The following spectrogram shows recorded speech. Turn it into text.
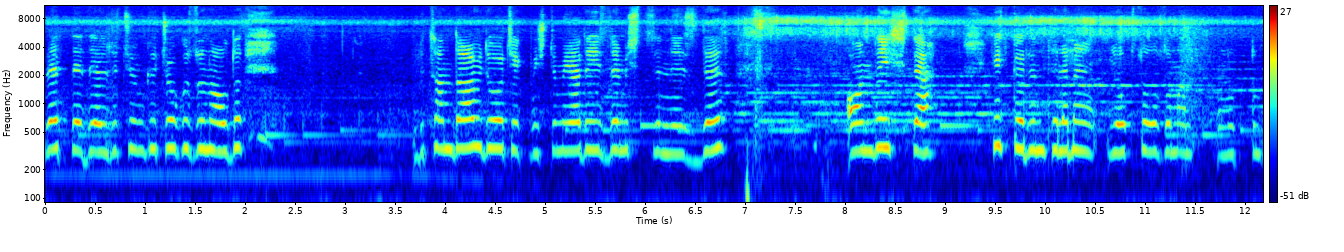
reddedildi çünkü çok uzun oldu. Bir tane daha video çekmiştim ya da izlemişsinizdir. Onda işte hiç görüntüleme yoktu o zaman unuttum.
